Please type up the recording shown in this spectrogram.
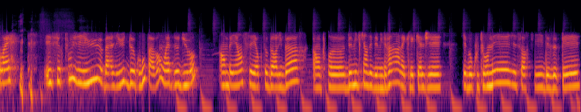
Ouais. et surtout, j'ai eu, bah, j'ai eu deux groupes avant, ouais, deux duos, Ambiance et October Liber, entre 2015 et 2020, avec lesquels j'ai, j'ai beaucoup tourné. J'ai sorti des EP,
